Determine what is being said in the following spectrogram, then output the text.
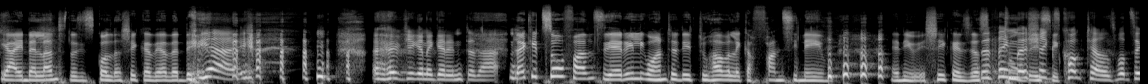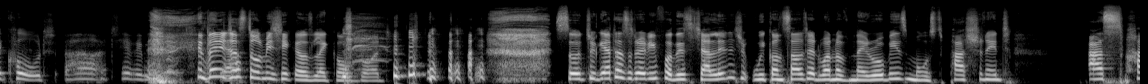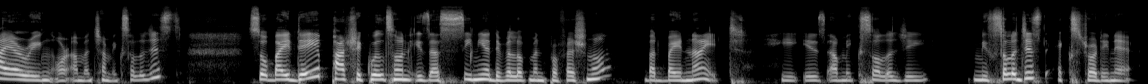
Yeah, in the lunch that is called a shaker the other day. yeah. I hope you're going to get into that. like it's so fancy. I really wanted it to have like a fancy name. anyway, shaker is just The thing that basic. shakes cocktails, what's it called? Oh, and then you Yeah. just told me shaker. I was like, oh god. so to get us ready for this challenge, we consulted one of Nairobi's most passionate, aspiring or amateur mixologists. So by day, Patrick Wilson is a senior development professional, but by night, he is a mixology mixologist extraordinaire,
